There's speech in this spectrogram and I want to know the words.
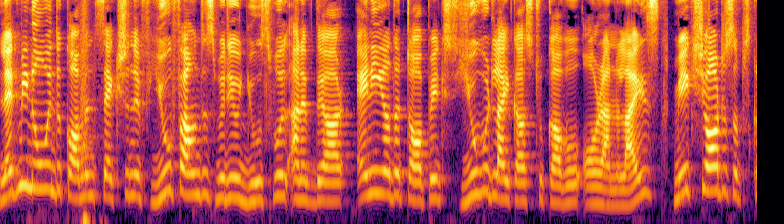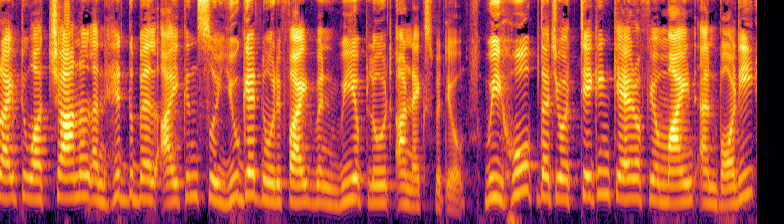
Let me in the comment section if you found this video useful and if there are any other topics you would like us to cover or analyze. Make sure to subscribe to our channel and hit the bell icon so you get notified when we upload our next video. We hope that you are taking care of your mind and body.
